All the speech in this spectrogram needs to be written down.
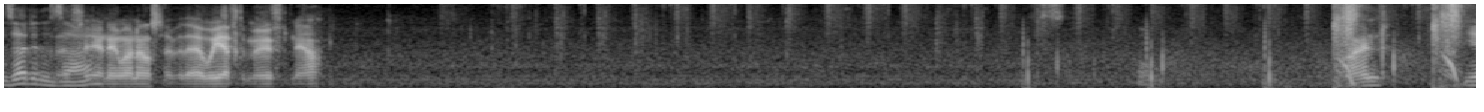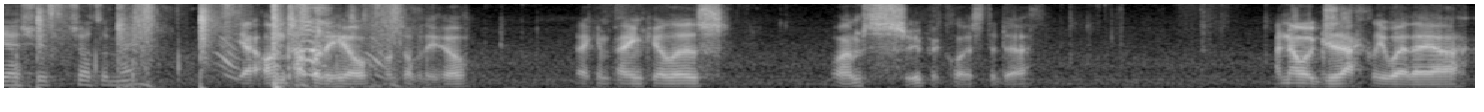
Is that in the Don't see zone? anyone else over there. We have to move now. Behind. Yeah, shoots shots at me. Yeah, on top of the hill. On top of the hill. Taking painkillers. Oh, I'm super close to death. I know exactly where they are.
